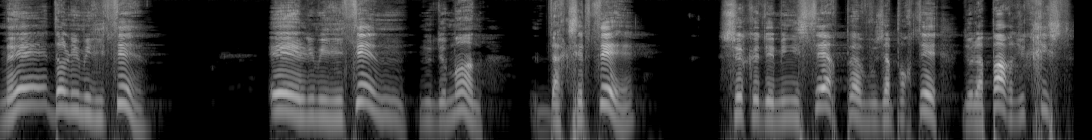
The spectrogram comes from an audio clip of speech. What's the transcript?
Mais dans l'humilité. Et l'humilité nous demande d'accepter ce que des ministères peuvent vous apporter de la part du Christ.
